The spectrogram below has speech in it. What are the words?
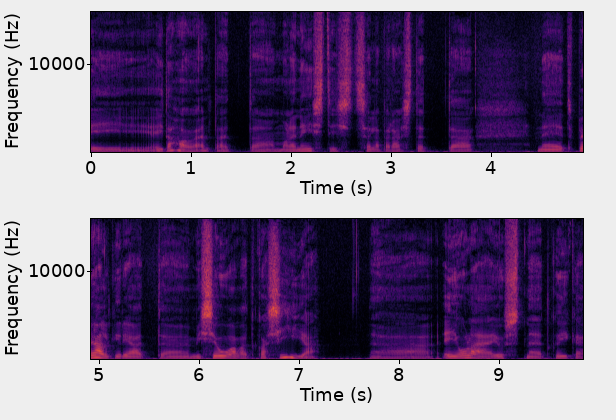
ei, ei taha öelda, et ma olen Eestist, sellepärast et äh, need pealkirjad, äh, mis jõuavad ka siia äh,, ei ole just need kõige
